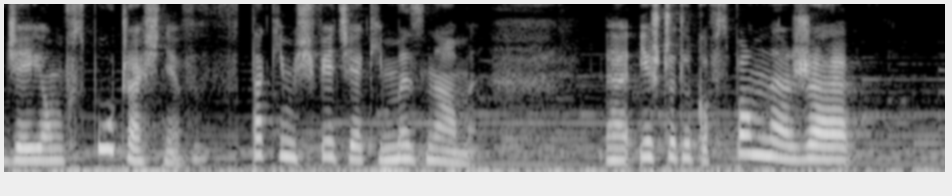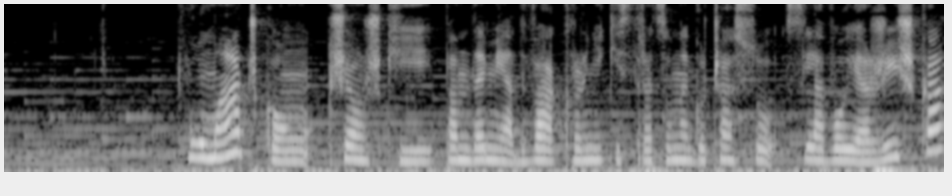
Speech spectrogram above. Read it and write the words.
dzieją współcześnie, w takim świecie, jaki my znamy. E, jeszcze tylko wspomnę, że tłumaczką książki Pandemia 2 Kroniki Straconego Czasu Sławoja Żyszka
